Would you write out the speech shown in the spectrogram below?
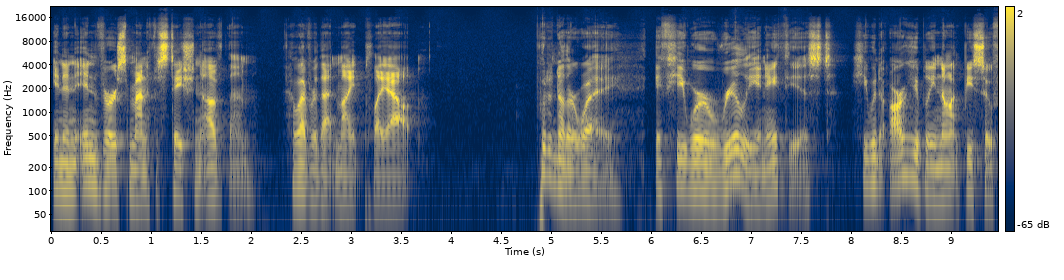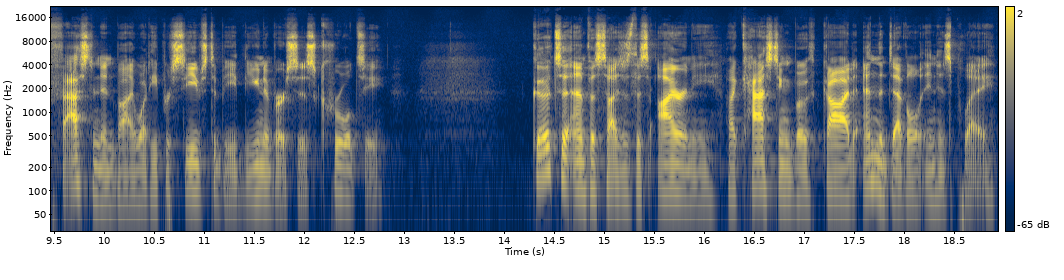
in an inverse manifestation of them, however that might play out. Put another way, if he were really an atheist, he would arguably not be so fascinated by what he perceives to be the universe's cruelty. Goethe emphasizes this irony by casting both God and the devil in his play,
